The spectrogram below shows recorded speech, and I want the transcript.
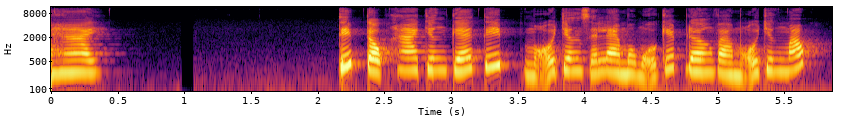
hai. Tiếp tục hai chân kế tiếp, mỗi chân sẽ làm một mũi kép đơn vào mỗi chân móc.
